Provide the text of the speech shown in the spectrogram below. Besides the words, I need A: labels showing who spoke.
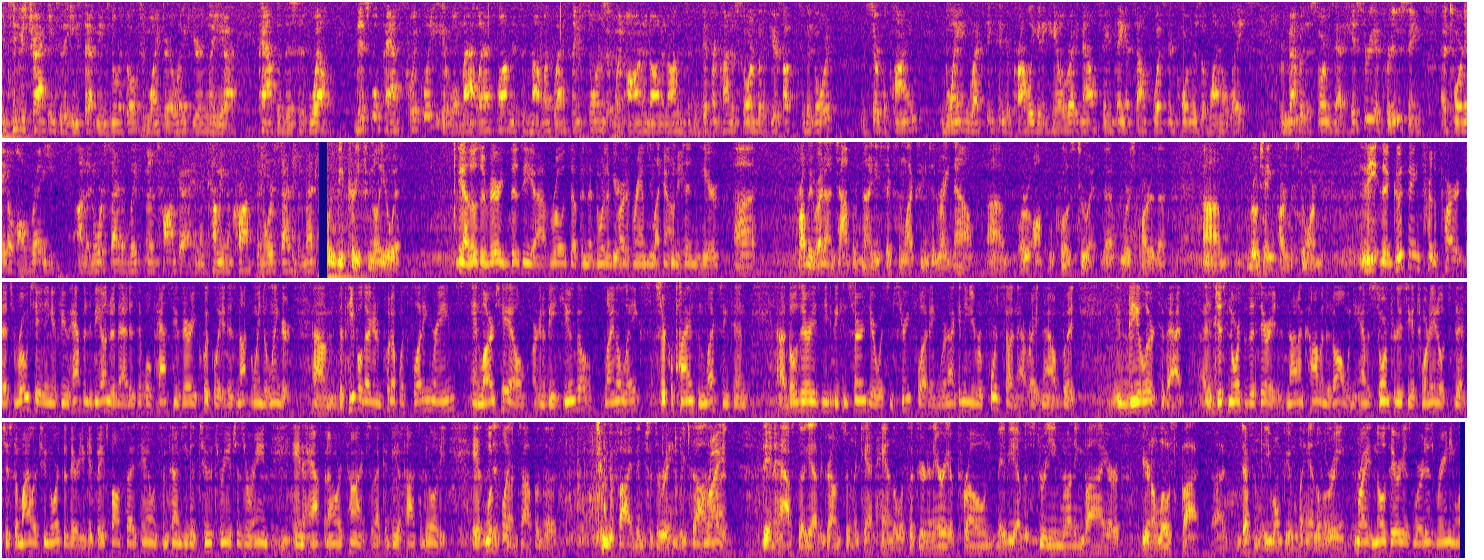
A: continues tracking to the east, that means North Oaks and White Bear Lake, you're in the uh, path of this as well. This will pass quickly, it will not last long, this is not like last night's storms that went on and on and on. This is a different kind of storm, but if you're up to the north, in Circle Pines, Blaine, Lexington, you're probably getting hail right now. Same thing at southwestern corners of Lino Lakes. Remember, the storm has had a history of producing a tornado already on the north side of Lake Minnetonka and then coming across the north side of the metro.
B: We'd be pretty familiar with.
C: Yeah, those are very busy uh, roads up in the northern part of Ramsey
B: Lexington
C: County.
B: here, uh, probably right on top of 96 in Lexington right now, um, or awful close to it, the worst part of the um, rotating part of the storm.
C: The, the good thing for the part that's rotating, if you happen to be under that, is it will pass you very quickly. It is not going to linger. Um, the people that are going to put up with flooding rains and large hail are going to be Hugo, Lino Lakes, Circle Pines, and Lexington. Uh, those areas need to be concerned here with some street flooding. We're not getting any reports on that right now, but be alert to that. Uh, just north of this area, it is not uncommon at all. When you have a storm producing a tornado that just a mile or two north of there, you get baseball-sized hail, and sometimes you get two, three inches of rain in a half an hour time. So that could be a possibility. It looks
B: this
C: like
B: on top of the two to five inches of rain we saw
C: Right.
B: Day and a half. So yeah, the ground certainly can't handle it. So if you're in an area prone, maybe you have a stream running by, or you're in a low spot, uh, definitely you won't be able to handle the rain.
C: right in those areas where it is raining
